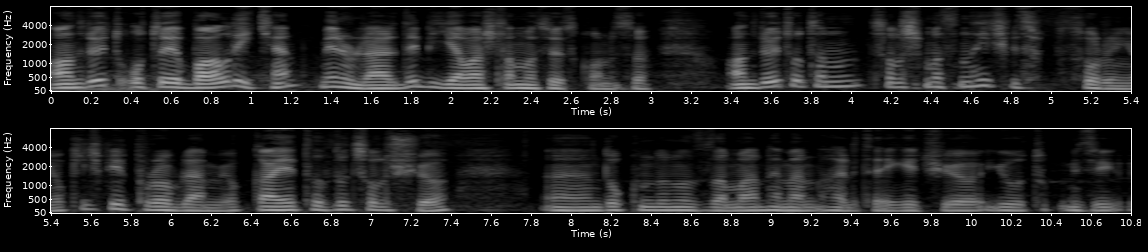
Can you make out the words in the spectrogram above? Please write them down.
Android Auto'ya bağlı iken menülerde bir yavaşlama söz konusu. Android Auto'nun çalışmasında hiçbir sorun yok. Hiçbir problem yok. Gayet hızlı çalışıyor. E, dokunduğunuz zaman hemen haritaya geçiyor. YouTube müziği,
